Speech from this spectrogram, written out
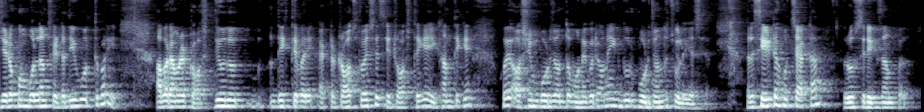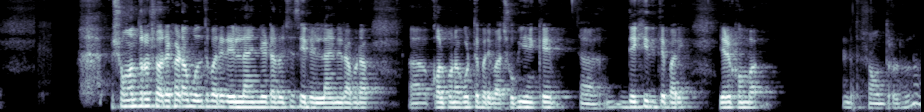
যেরকম বললাম সেটা দিয়েও বলতে পারি। আবার আমরা টস দিয়েও দেখতে পারি। একটা টস রয়েছে, সেই টস থেকে এখান থেকে হয়ে অসীম পর্যন্ত, মনে করি অনেক দূর পর্যন্ত চলে গেছে। তাহলে সেইটা হচ্ছে একটা রশ্মির এক্সাম্পল সমান্তরাল সরেখাটাও বলতে পারি, রেল লাইন যেটা রয়েছে সেই রেল লাইনের আমরা কল্পনা করতে পারি বা ছবি এঁকে দেখিয়ে দিতে পারি। যেরকম বা, এটা তো সমান্তরাল হলো না?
